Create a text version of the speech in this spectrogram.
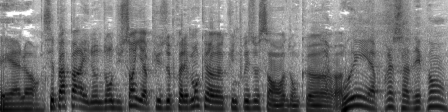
Et alors? C'est pas pareil. Le don du sang, il y a plus de prélèvements qu'une prise de sang. hein, Donc, euh, Oui, après ça dépend.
